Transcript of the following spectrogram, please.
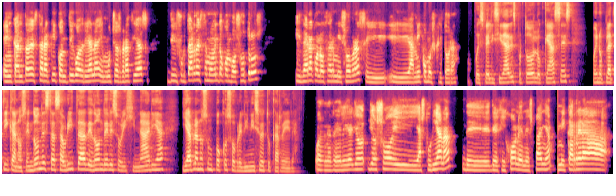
encantada de estar aquí contigo Adriana y muchas gracias. Disfrutar de este momento con vosotros y dar a conocer mis obras y a mí como escritora. Pues felicidades por todo lo que haces. Bueno, platícanos, ¿en dónde estás ahorita? ¿De dónde eres originaria? Y háblanos un poco sobre el inicio de tu carrera. Bueno, en realidad yo, yo soy asturiana de, Gijón, en España. Mi carrera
